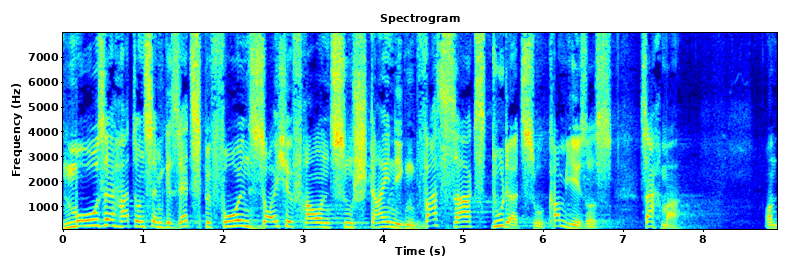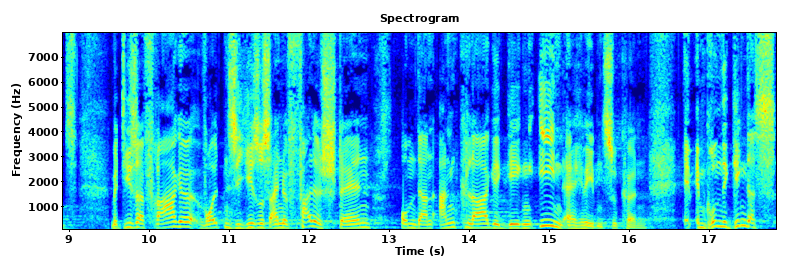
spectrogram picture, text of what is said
Mose hat uns im Gesetz befohlen, solche Frauen zu steinigen. Was sagst du dazu? Komm, Jesus, sag mal. Und mit dieser Frage wollten sie Jesus eine Falle stellen, um dann Anklage gegen ihn erheben zu können. Im Grunde ging das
